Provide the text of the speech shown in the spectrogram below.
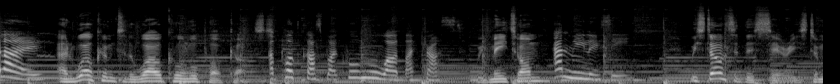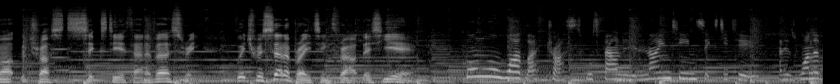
Hello, and welcome to the Wild Cornwall podcast a podcast by Cornwall Wildlife Trust. with me, Tom. And me, Lucy. We started this series to mark the Trust's 60th anniversary, which we're celebrating throughout this year. Cornwall Wildlife Trust was founded in 1962 and is one of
